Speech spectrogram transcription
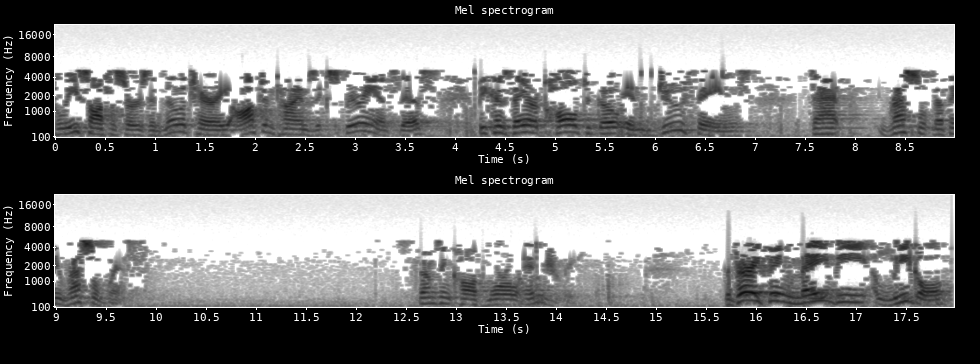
Police officers and military oftentimes experience this because they are called to go and do things that wrestle that they wrestle with. Something called moral injury. The very thing may be legal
